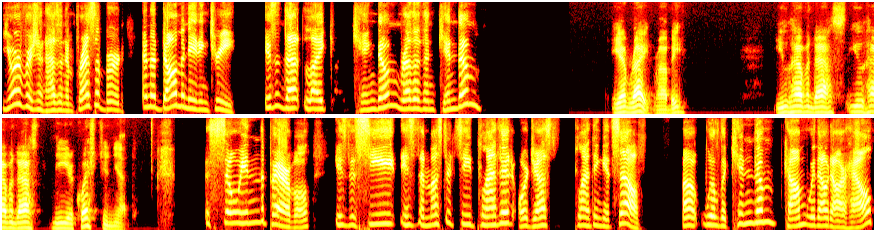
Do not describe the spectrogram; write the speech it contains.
Your vision has an impressive bird and a dominating tree. Isn't that like kingdom rather than kin-dom? Yeah, right, Robbie. You haven't asked you haven't asked me your question yet. So in the parable, is the seed, is the mustard seed planted or just planting itself? Uh, will the kingdom come without our help?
